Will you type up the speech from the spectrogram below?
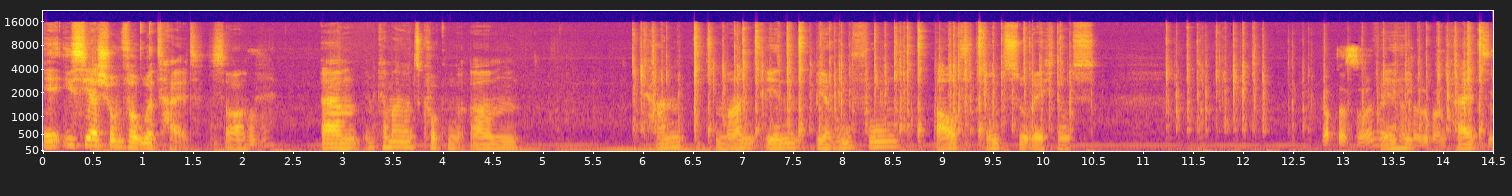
er ist ja schon verurteilt. So. Mhm. Ähm, kann man kurz gucken. Ähm, kann man in Berufung auf Unzurechnungs Ich glaube, das darüber Fähigkeit.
